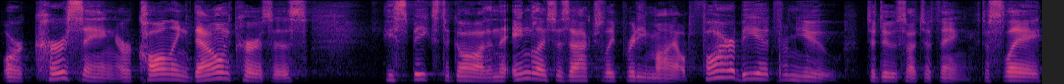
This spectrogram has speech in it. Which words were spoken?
or cursing or calling down curses. He speaks to God, and the English is actually pretty mild. Far be it from you to do such a thing, to slay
